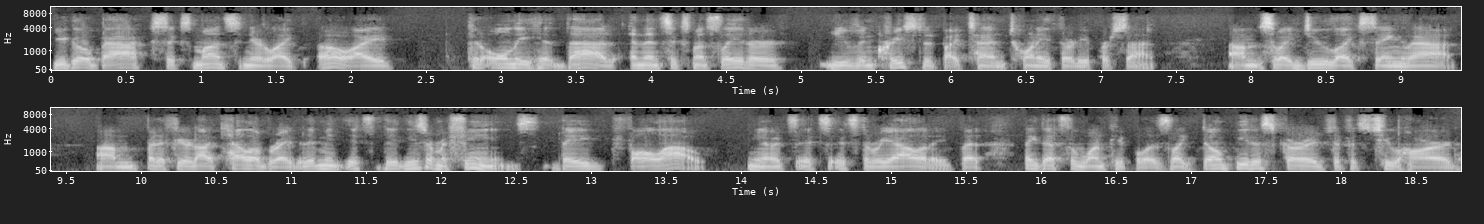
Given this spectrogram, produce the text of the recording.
you go back six months and you're like, oh, I could only hit that. And then six months later, you've increased it by 10, 20, 30%. Um, so I do like seeing that. Um, but if you're not calibrated, I mean, it's these are machines; they fall out. You know, it's it's it's the reality. But I think that's the one people is like, don't be discouraged if it's too hard.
